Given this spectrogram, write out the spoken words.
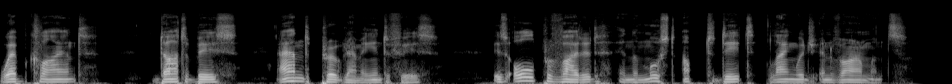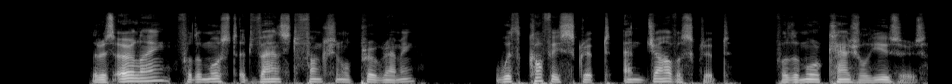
web client, database, and programming interface is all provided in the most up-to-date language environments. There is Erlang for the most advanced functional programming, with CoffeeScript and JavaScript for the more casual users.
